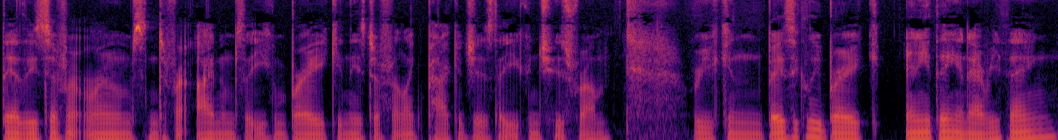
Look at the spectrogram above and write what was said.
they have these different rooms and different items that you can break and these different like packages that you can choose from where you can basically break anything and everything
